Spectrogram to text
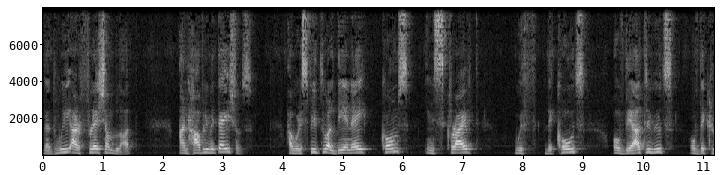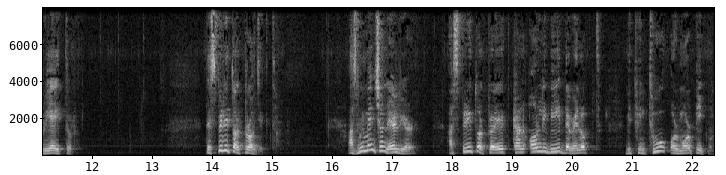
that we are flesh and blood and have limitations. Our spiritual DNA comes inscribed with the codes of the attributes of the Creator. The spiritual project. As we mentioned earlier, a spiritual project can only be developed between two or more people.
